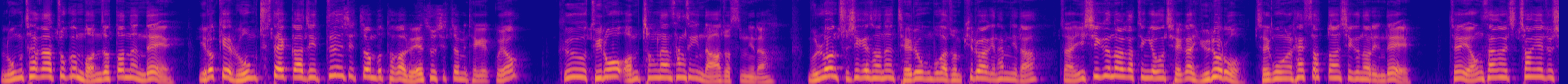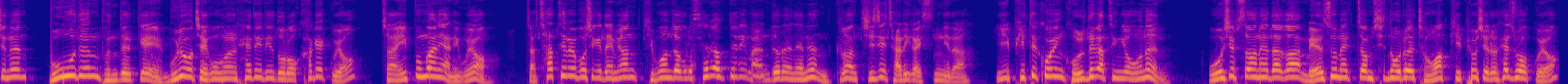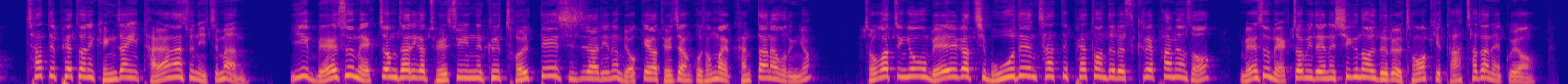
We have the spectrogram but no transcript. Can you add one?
롱차가 조금 먼저 떴는데 이렇게 롱 추세까지 뜬 시점부터가 매수 시점이 되겠고요. 그 뒤로 엄청난 상승이 나와줬습니다. 물론 주식에서는 재료 공부가 좀 필요하긴 합니다. 자, 이 시그널 같은 경우는 제가 유료로 제공을 했었던 시그널인데 제 영상을 시청해주시는 모든 분들께 무료 제공을 해드리도록 하겠고요. 자, 이뿐만이 아니고요. 자, 차트를 보시게 되면 기본적으로 세력들이 만들어내는 그런 지지 자리가 있습니다. 이 비트코인 골드 같은 경우는 50선에다가 매수 맥점 신호를 정확히 표시를 해주었고요. 차트 패턴이 굉장히 다양할 수는 있지만 이 매수 맥점 자리가 될 수 있는 그 절대 지지 자리는 몇 개가 되지 않고 정말 간단하거든요. 저 같은 경우 매일같이 모든 차트 패턴들을 스크랩하면서 매수 맥점이 되는 시그널들을 정확히 다 찾아냈고요.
